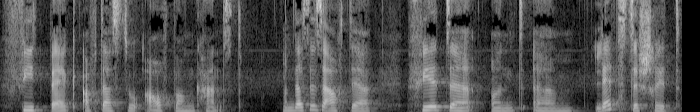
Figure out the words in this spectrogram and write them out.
Feedback, auf das du aufbauen kannst. Und das ist auch der vierte und ähm, letzte Schritt,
